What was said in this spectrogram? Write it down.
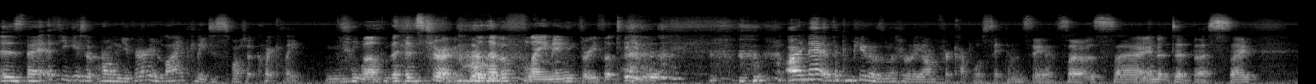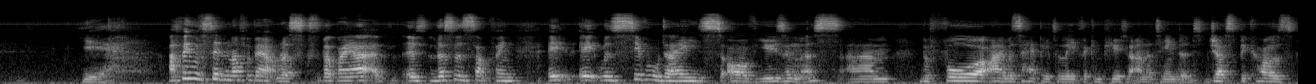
is that if you get it wrong, you're very likely to spot it quickly. well, that's true. We'll have a flaming three foot bear. Oh, no, the computer was literally on for a couple of seconds there, so it was, uh, and it did this. So, yeah, I think we've said enough about risks, but they are. If this is something. It it was several days of using this um, before I was happy to leave the computer unattended, just because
